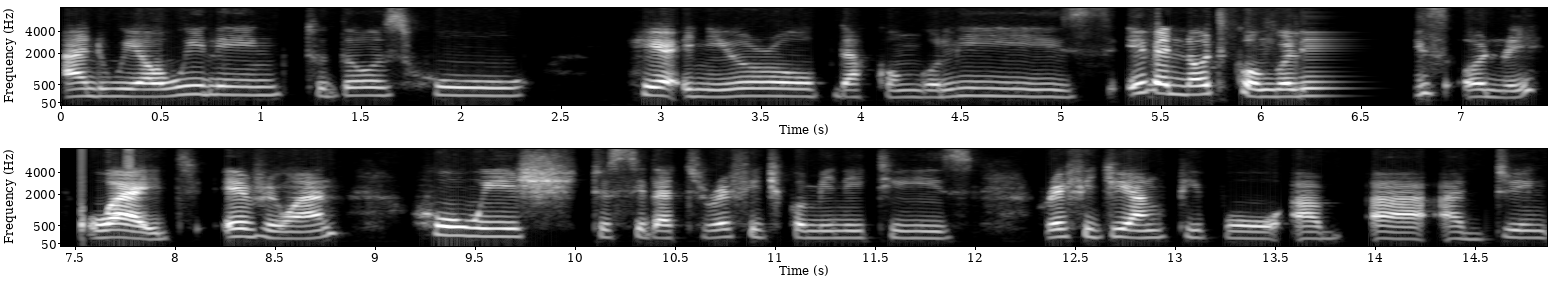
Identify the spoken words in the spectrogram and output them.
And we are willing to those who here in Europe, the Congolese, even not Congolese only, white, everyone who wish to see that refugee communities, refugee young people are, are, are doing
